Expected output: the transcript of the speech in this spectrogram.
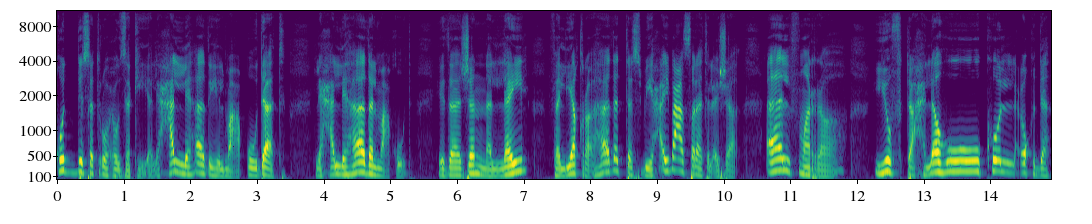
قدست روح زكية لحل هذه المعقودات لحل هذا المعقود. إذا جن الليل فليقرأ هذا التسبيح. أي بعد صلاة العشاء. ألف مرة. يفتح له كل عقدة.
